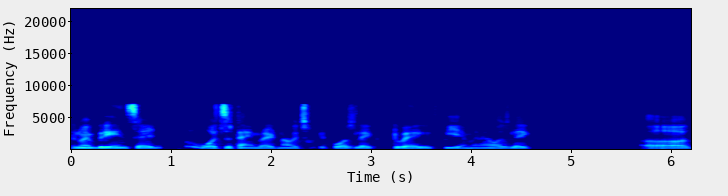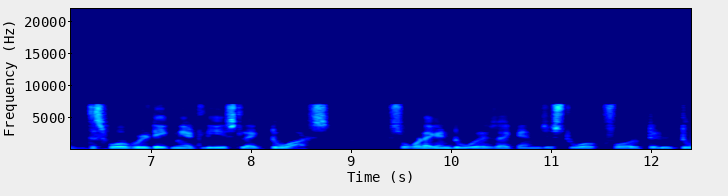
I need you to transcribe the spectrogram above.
And my brain said what's the time right now? It's it was like 12 p.m and i was like uh, this work will take me at least like two hours. So what i can do is i can just work for till two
